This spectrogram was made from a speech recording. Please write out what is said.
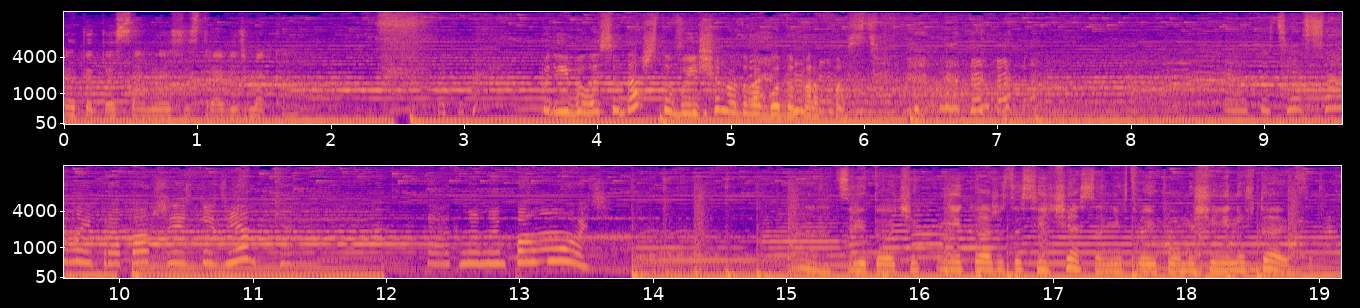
Это та самая сестра ведьмака. Прибыла сюда, чтобы еще на два года пропасть. Это те самые пропавшие студентки? Как нам им помочь? А, цветочек, мне кажется, сейчас они в твоей помощи не нуждаются.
